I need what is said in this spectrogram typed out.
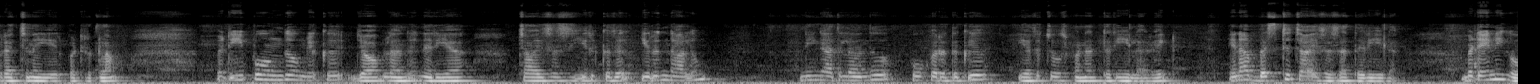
பிரச்சனை ஏற்பட்டிருக்கலாம். பட் இப்போ வந்து உங்களுக்கு ஜாபில் வந்து நிறையா சாய்ஸஸ் இருக்குது. இருந்தாலும் நீங்கள் அதில் வந்து போக்குறதுக்கு எதை சூஸ் பண்ண தெரியல ரைட் ஏன்னா பெஸ்ட்டு சாய்ஸஸாக தெரியல. பட் எனிகோ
